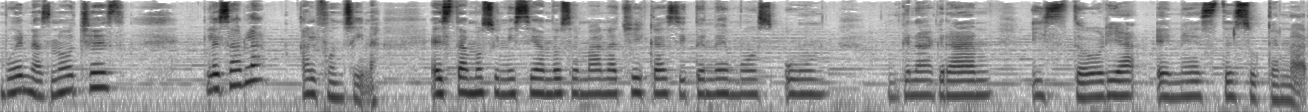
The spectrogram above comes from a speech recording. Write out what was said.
buenas noches. Les habla Alfonsina. Estamos iniciando semana chicas y tenemos una gran historia en este su canal.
